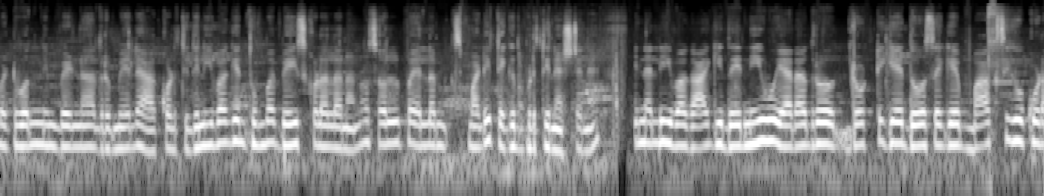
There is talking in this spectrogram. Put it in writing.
ಬಟ್ ಒಂದು ನಿಂಬೆಹಣ್ಣು ಅದ್ರ ಮೇಲೆ ಹಾಕ್ಕೊಳ್ತಿದ್ದೀನಿ ಇವಾಗೇನು ತುಂಬ ಬೇಯಿಸ್ಕೊಳ್ಳಲ್ಲ ನಾನು, ಸ್ವಲ್ಪ ಎಲ್ಲ ಮಿಕ್ಸ್ ಮಾಡಿ ತೆಗೆದುಬಿಡ್ತೀನಿ ಅಷ್ಟೇ ಇನ್ನಲ್ಲಿ ಇವಾಗ ಆಗಿದೆ. ನೀವು ಯಾರಾದರೂ ರೊಟ್ಟಿಗೆ, ದೋಸೆಗೆ, ಬಾಕ್ಸಿಗೂ ಕೂಡ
